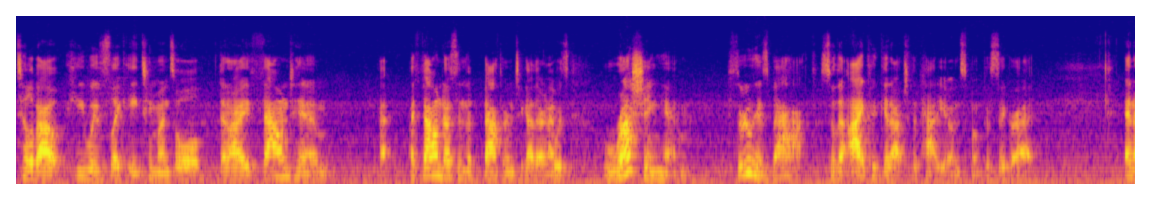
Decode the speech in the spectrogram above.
till about he was like 18 months old that I found him. I- I found us in the bathroom together, and I was rushing him through his bath so that I could get out to the patio and smoke a cigarette. And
